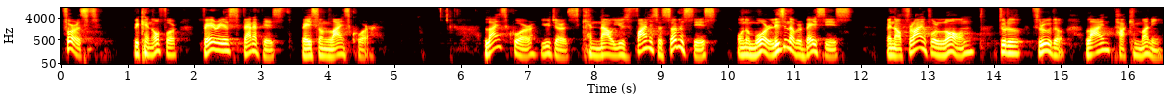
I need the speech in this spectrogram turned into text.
First, we can offer various benefits based on LINE Score. LINE Score users can now use financial services on a more reasonable basis when applying for a loan through, through the Line Pocket Money.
